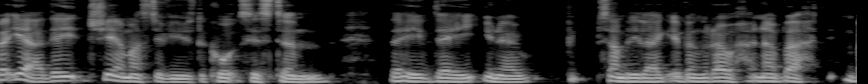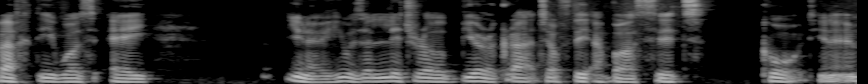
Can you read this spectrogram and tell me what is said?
but yeah, they Shia must have used the court system. They they you know somebody like Ibn Rawh an-Nawbakhti was a you know he was a literal bureaucrat of the Abbasid court. You know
